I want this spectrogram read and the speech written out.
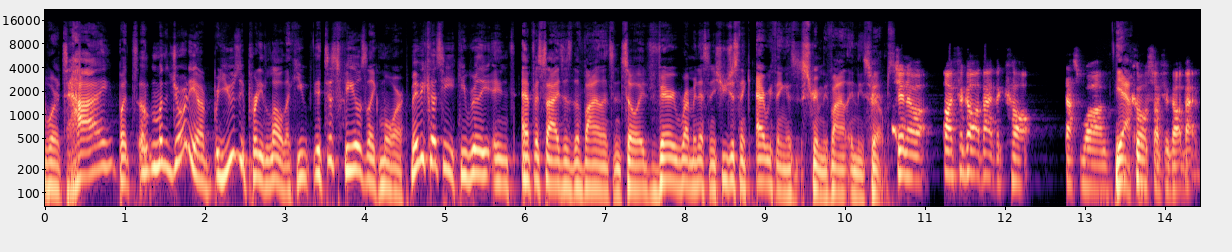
where it's high, but a majority are usually pretty low. Like you, it just feels like more. Maybe because he he really in, emphasizes the violence, and so it's very reminiscent. You just think everything is extremely violent in these films. Do you know what? I forgot about the cop. That's one. Yeah. Of course, I forgot about.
